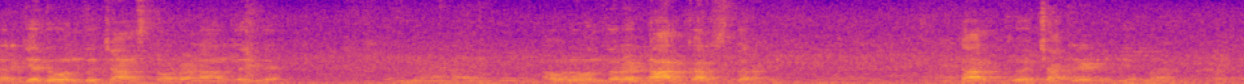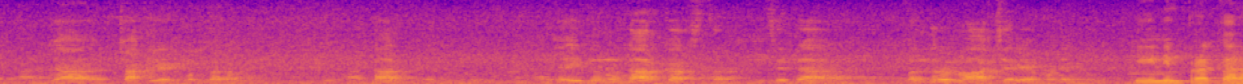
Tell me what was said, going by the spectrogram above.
ನನಗೆದು ಒಂದು ಚಾನ್ಸ್ ನೋಡೋಣ ಅಂತ ಇದೆ. ಅವರು ಒಂಥರ ಡಾರ್ಕ್ ಆರಿಸ್ತಾರೆ ಡಾರ್ಕ್ ಚಾಕ್ಲೇಟ್ ಇದೆಯಲ್ಲ. ಜಾ ಚಾಕ್ಲೇಟ್ ಕೊಡ್ತಾರೆ ಡಾರ್ಕ್ ಅಂತ ಇದನ್ನು ಡಾರ್ಕ್ ಆರಿಸ್ತಾರೆ ಸಿದ್ಧ ಬಂದ್ರೂ ಆಶ್ಚರ್ಯ ಪಡೆಯಬಹುದು ಈಗ ನಿಮ್ಮ ಪ್ರಕಾರ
